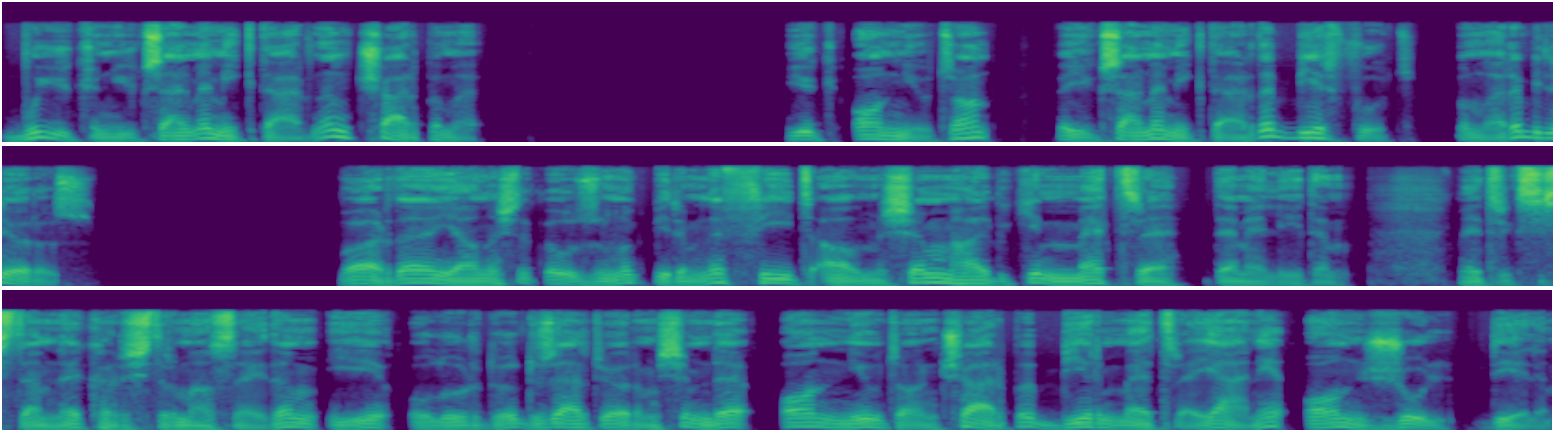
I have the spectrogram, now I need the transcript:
bu yükün yükselme miktarının çarpımı. Yük 10 Newton ve yükselme miktarı da 1 foot. Bunları biliyoruz. Bu arada yanlışlıkla uzunluk birimini feet almışım, halbuki metre demeliydim. Metrik sistemle karıştırmasaydım iyi olurdu. Düzeltiyorum. Şimdi 10 Newton çarpı 1 metre yani 10 joule diyelim.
